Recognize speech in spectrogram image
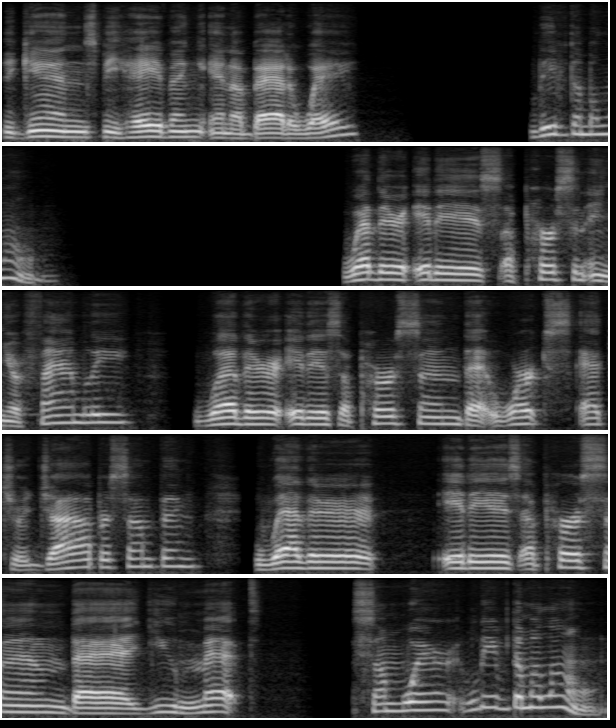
begins behaving in a bad way, leave them alone whether it is a person in your family, whether it is a person that works at your job or something, whether it is a person that you met somewhere, leave them alone.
